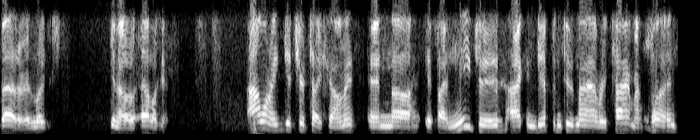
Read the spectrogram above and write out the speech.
better. It looks, you know, elegant. I want to get your take on it, and uh, if I need to, I can dip into my retirement fund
